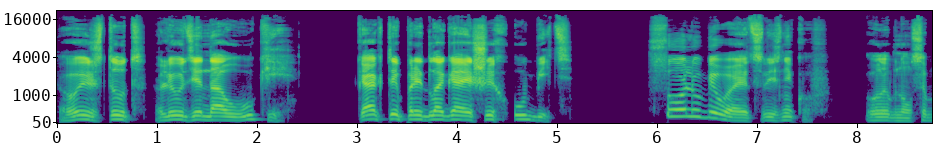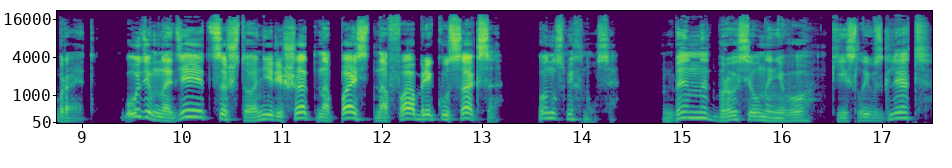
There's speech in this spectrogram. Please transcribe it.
«Вы ж тут люди науки. Как ты предлагаешь их убить?» «Соль убивает слизняков», — улыбнулся Брайт. «Будем надеяться, что они решат напасть на фабрику Сакса». Он усмехнулся. Беннет бросил на него кислый взгляд,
